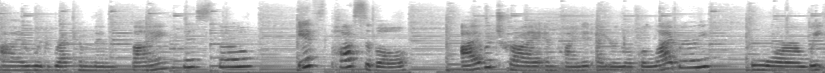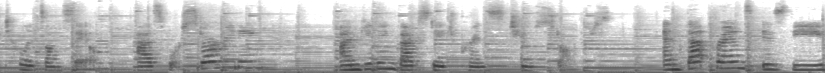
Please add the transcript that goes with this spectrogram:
I would recommend buying this though. If possible, I would try and find it at your local library or wait till it's on sale. As for star rating, I'm giving Backstage Prince two stars. And that, friends, is the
